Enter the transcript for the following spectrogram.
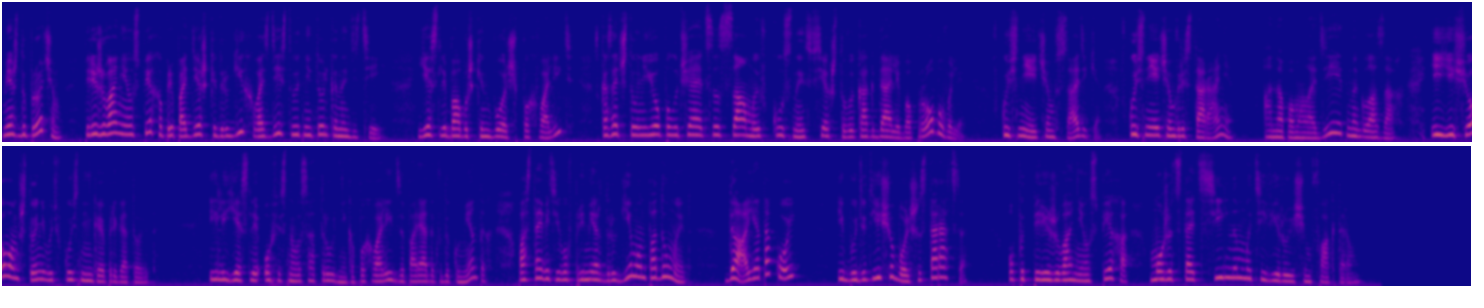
Между прочим, переживание успеха при поддержке других воздействует не только на детей – если бабушкин борщ похвалить, сказать, что у нее получается самый вкусный из всех, что вы когда-либо пробовали, вкуснее, чем в садике, вкуснее, чем в ресторане, она помолодеет на глазах и еще вам что-нибудь вкусненькое приготовит. Или если офисного сотрудника похвалить за порядок в документах, поставить его в пример другим, он подумает «Да, я такой», и будет еще больше стараться – опыт переживания успеха может стать сильным мотивирующим фактором.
